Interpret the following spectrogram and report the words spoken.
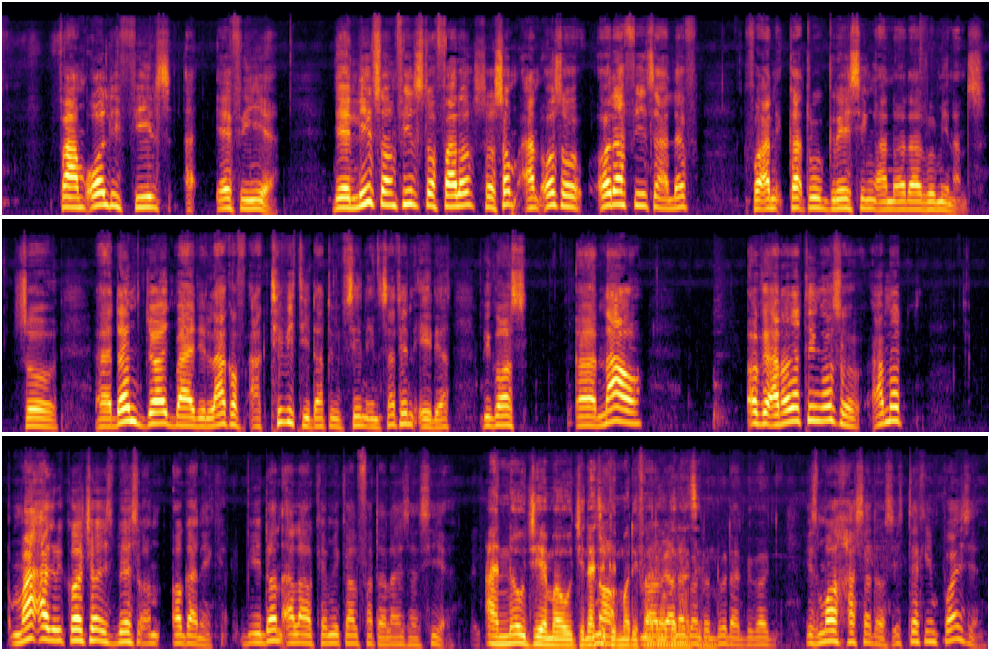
farm all the fields uh, every year. They leave some fields to fallow, so some, and also other fields are left for cattle grazing and other ruminants. So uh, don't judge by the lack of activity that we've seen in certain areas because uh, now, okay, another thing also, I'm not, my agriculture is based on organic. We don't allow chemical fertilizers here. And no GMO, genetically no, modified no, we are not going to do that because it's more hazardous. It's taking poison.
